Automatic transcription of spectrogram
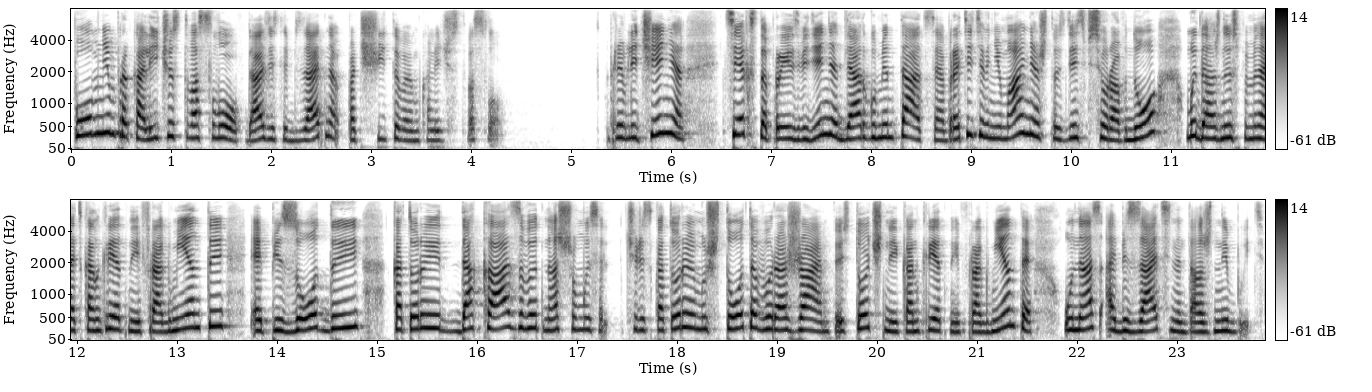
Помним про количество слов, да, здесь обязательно подсчитываем количество слов. Привлечение текста произведения для аргументации. Обратите внимание, что здесь все равно мы должны вспоминать конкретные фрагменты, эпизоды, которые доказывают нашу мысль, через которые мы что-то выражаем. То есть точные конкретные фрагменты у нас обязательно должны быть.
